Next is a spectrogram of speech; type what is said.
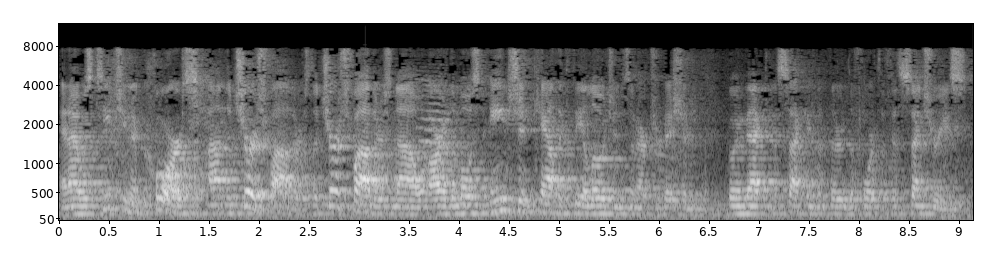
and I was teaching a course on the church fathers. The church fathers now are the most ancient Catholic theologians in our tradition, going back to the second, the third, the fourth, the fifth centuries,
